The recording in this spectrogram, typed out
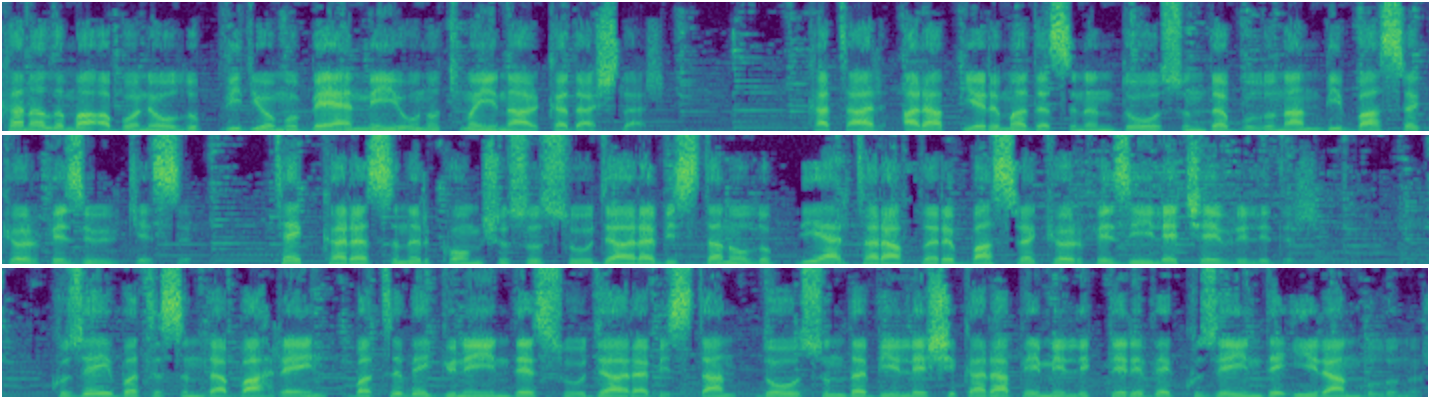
Kanalıma abone olup videomu beğenmeyi unutmayın arkadaşlar. Katar, Arap Yarımadası'nın doğusunda bulunan bir Basra Körfezi ülkesi. Tek kara sınır komşusu Suudi Arabistan olup diğer tarafları Basra Körfezi ile çevrilidir. Kuzeybatısında Bahreyn, batı ve güneyinde Suudi Arabistan, doğusunda Birleşik Arap Emirlikleri ve kuzeyinde İran bulunur.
